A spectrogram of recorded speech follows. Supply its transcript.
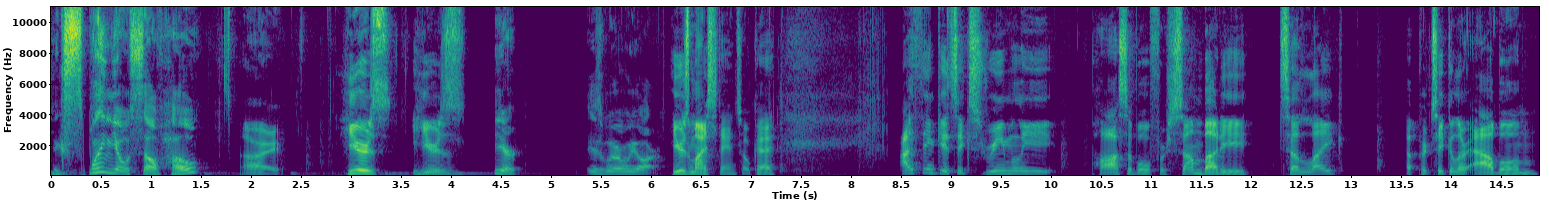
explain yourself, ho. All right. Here's here's Here is where we are. here's my stance, okay? I think it's extremely possible for somebody to like a particular album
